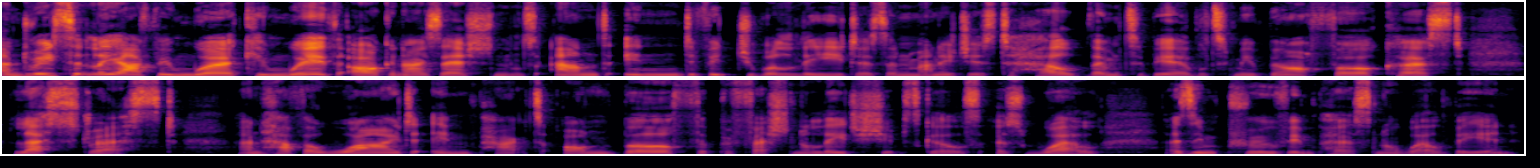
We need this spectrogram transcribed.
And recently, I've been working with organisations and individual leaders and managers to help them to be able to be more focused, less stressed, and have a wider impact on both the professional leadership skills as well as improving personal well-being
